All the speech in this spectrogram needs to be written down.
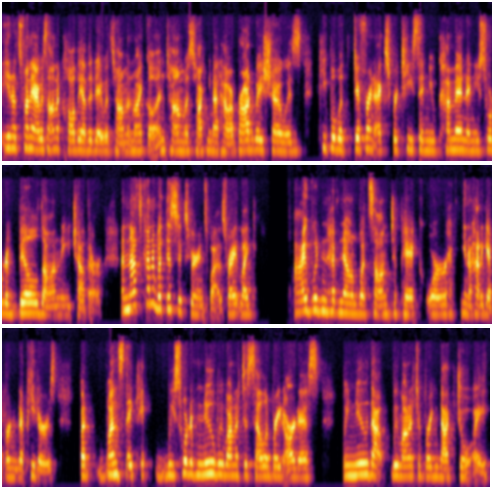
you know, it's funny. I was on a call the other day with Tom and Michael, and Tom was talking about how a Broadway show is people with different expertise, and you come in and you sort of build on each other. And that's kind of what this experience was, right? Like, I wouldn't have known what song to pick or, you know, how to get Bernadette Peters. But once they came, we sort of knew we wanted to celebrate artists. We knew that we wanted to bring back joy.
